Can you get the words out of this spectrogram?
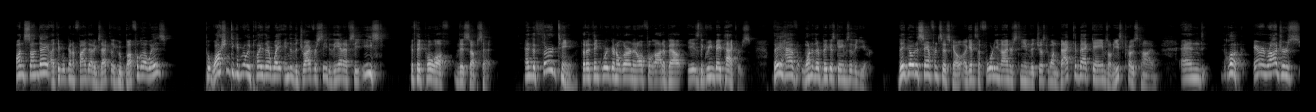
on Sunday. I think we're going to find out exactly who Buffalo is. But Washington can really play their way into the driver's seat of the NFC East if they pull off this upset. And the third team that I think we're going to learn an awful lot about is the Green Bay Packers. They have one of their biggest games of the year. They go to San Francisco against a 49ers team that just won back to back games on East Coast time. And look, Aaron Rodgers,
